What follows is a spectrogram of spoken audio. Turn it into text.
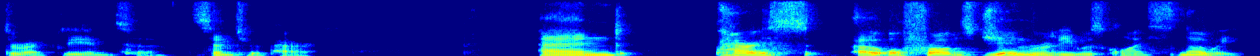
directly into centre of Paris. And Paris uh, or France generally was quite snowy,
